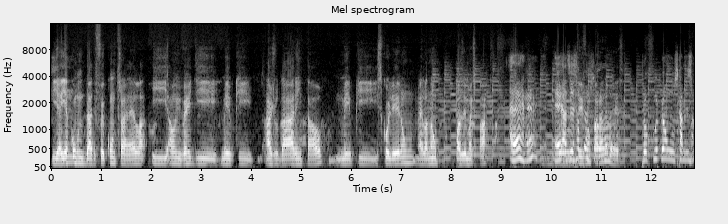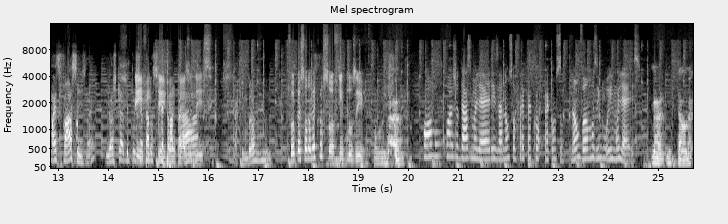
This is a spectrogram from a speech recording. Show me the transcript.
e aí a hum. comunidade foi contra ela e ao invés de meio que ajudarem e tal, meio que escolheram ela não fazer mais parte. É, né? É, às vezes a pessoa... uma parada dessa procuram os caminhos mais fáceis, né? E eu acho que depois teve, tentaram se teve retratar. um caso desse. Aqui no Brasil, né? Foi o pessoal da Microsoft, inclusive. Como ajudar as mulheres a não sofrer preconceito? Não vamos incluir mulheres. então, né?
